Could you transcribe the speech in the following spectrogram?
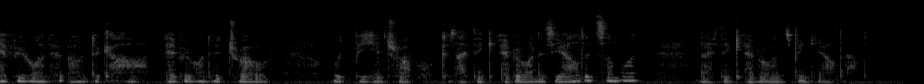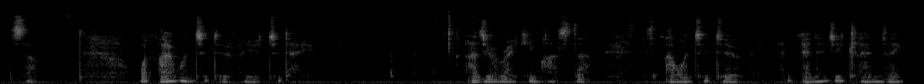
everyone who owned a car, everyone who drove, would be in trouble because I think everyone has yelled at someone and I think everyone's been yelled at. So, what I want to do for you today, as your Reiki master, is I want to do an energy cleansing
